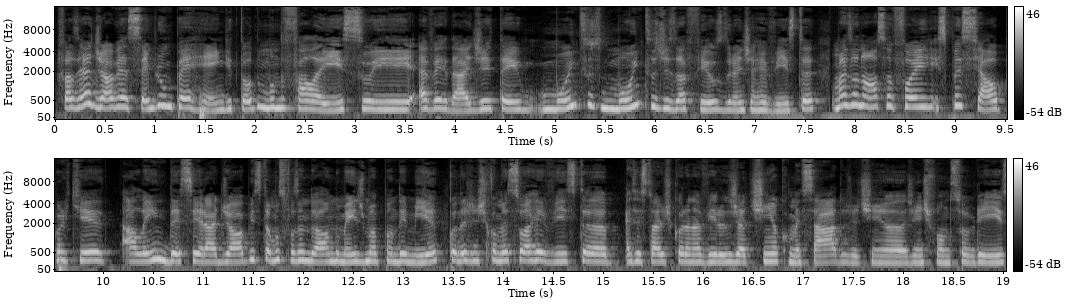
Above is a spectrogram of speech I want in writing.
Fazer a Job é sempre um perrengue, todo mundo fala isso e é verdade, tem muitos, muitos desafios durante a revista, mas a nossa foi especial porque, além de ser a Job, estamos fazendo ela no meio de uma pandemia. Quando a gente começou a revista, essa história de coronavírus já tinha começado, já tinha gente falando sobre isso.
